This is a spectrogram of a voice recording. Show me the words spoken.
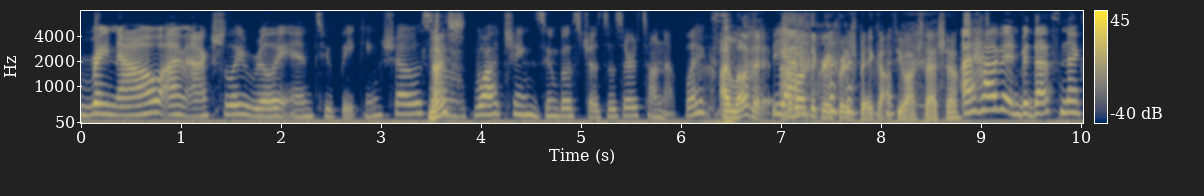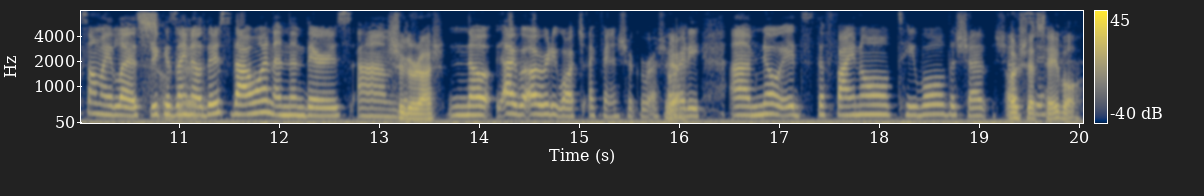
Right now, I'm actually really into baking shows. Nice. I'm watching Zumbo's Just Desserts on Netflix. I love it. Yeah. How about the Great British Bake Off? You watch that show? I haven't, but that's next on my list because I know there's that one, and then there's um, Sugar Rush? No, I've already watched. I finished Sugar Rush Yeah. already. Um, no, it's the final table. The chef. chef's Oh, Chef's ta- Table.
